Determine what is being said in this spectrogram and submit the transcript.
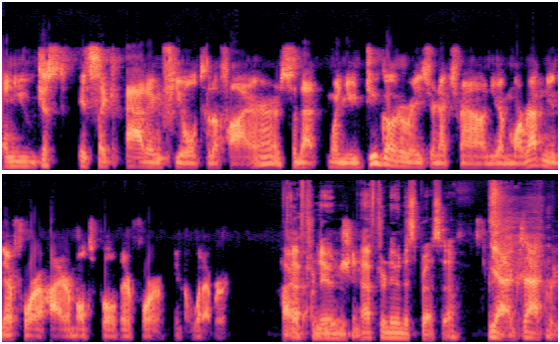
And you just, it's like adding fuel to the fire so that when you do go to raise your next round, you have more revenue, therefore a higher multiple, therefore, you know, whatever. Afternoon, valuation. afternoon espresso. Yeah, exactly.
